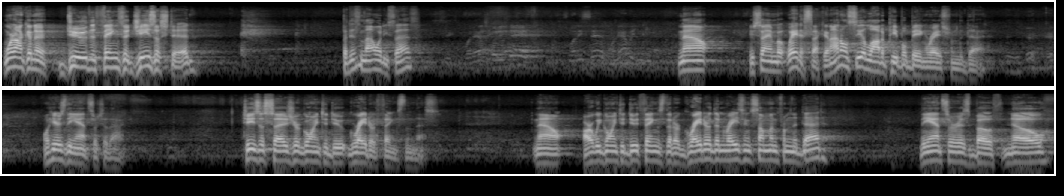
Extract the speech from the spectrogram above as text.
We're not going to do the things that Jesus did. But isn't that what he says? Now, you're saying, but wait a second, I don't see a lot of people being raised from the dead. Well, here's the answer to that Jesus says you're going to do greater things than this. Now, are we going to do things that are greater than raising someone from the dead? The answer is both no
